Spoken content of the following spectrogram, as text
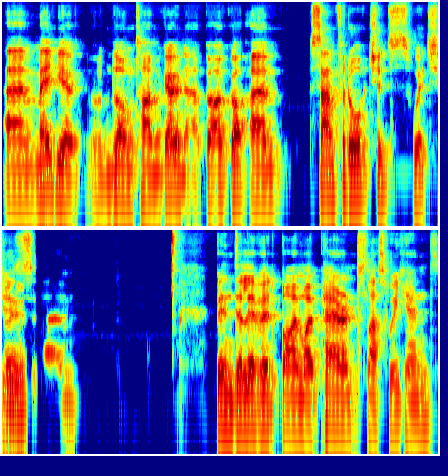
Um, maybe a, a, long time ago now, but I've got um, Sandford Orchards, which is oh, yeah. um, been delivered by my parents last weekend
